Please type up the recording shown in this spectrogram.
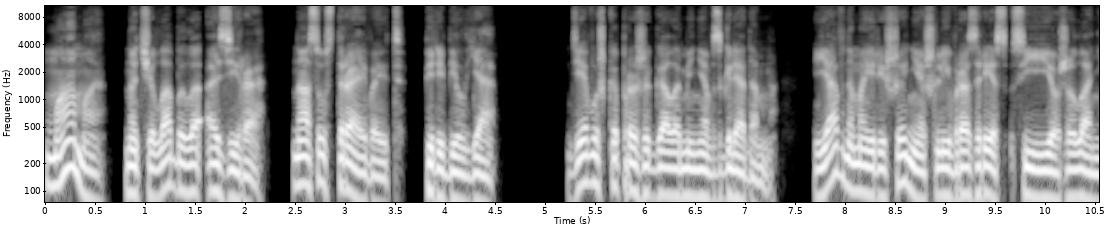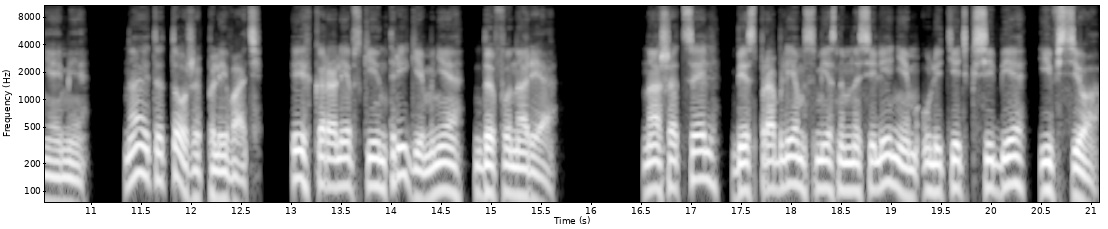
«Мама», — начала была Азира, — «нас устраивает», — перебил я. Девушка прожигала меня взглядом. Явно мои решения шли вразрез с ее желаниями. На это тоже плевать. Их королевские интриги мне до фонаря. Наша цель — без проблем с местным населением улететь к себе и все.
